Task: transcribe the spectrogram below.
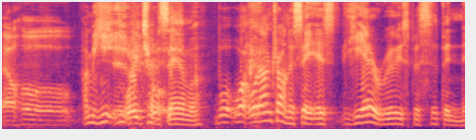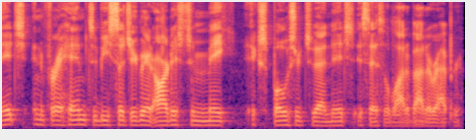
That whole. I mean, he- shit. he- What are you trying to say, Emma? Well, what, what I'm trying to say is he had a really specific niche, and for him to be such a great artist to make exposure to that niche, it says a lot about a rapper.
